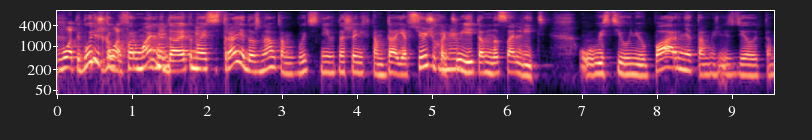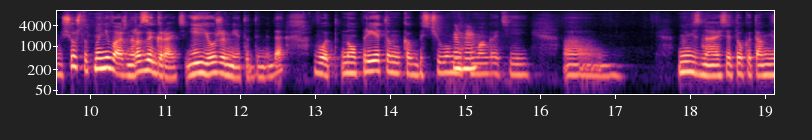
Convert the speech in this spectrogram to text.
вот, ты будешь как вот. бы формально, угу. да, это моя сестра, я должна там быть с ней в отношениях. Там, да, я все еще угу. хочу ей там насолить увести у нее парня, там, сделать там еще что-то, ну, неважно, разыграть ее же методами, да, вот, но при этом, как бы, с чего мне угу. помогать ей э, ну, не знаю, если только там, не,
